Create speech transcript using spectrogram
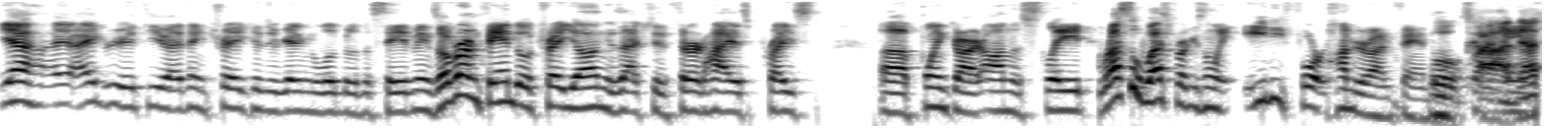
Yeah, I, I agree with you. I think Trae because you're getting a little bit of the savings. Over on FanDuel, Trae Young is actually the third highest priced uh, point guard on the slate. Russell Westbrook is only 8,400 on FanDuel. Oh, so, God, I mean, that...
